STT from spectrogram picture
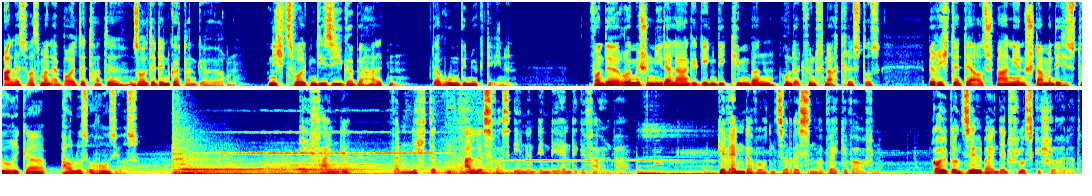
Alles, was man erbeutet hatte, sollte den Göttern gehören. Nichts wollten die Sieger behalten. Der Ruhm genügte ihnen. Von der römischen Niederlage gegen die Kimbern 105 nach Christus berichtet der aus Spanien stammende Historiker Paulus Orosius. Die Feinde vernichteten alles, was ihnen in die Hände gefallen war. Gewänder wurden zerrissen und weggeworfen, Gold und Silber in den Fluss geschleudert,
